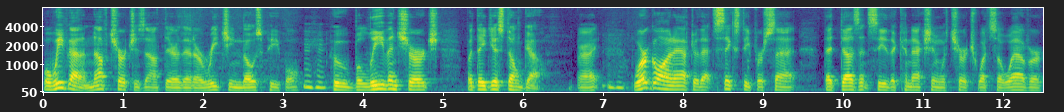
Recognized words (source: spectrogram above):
Well, we've got enough churches out there that are reaching those people who believe in church, but they just don't go. All right? We're going after that 60% that doesn't see the connection with church whatsoever,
